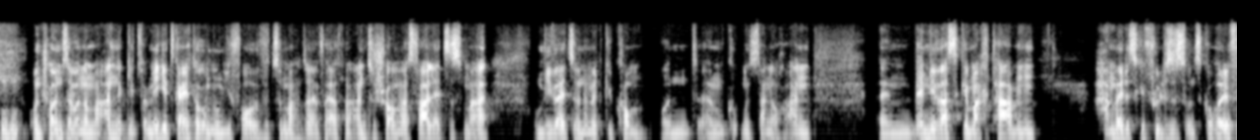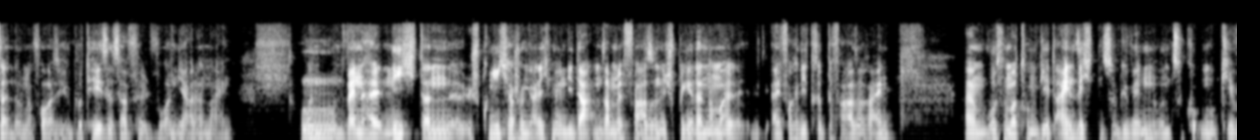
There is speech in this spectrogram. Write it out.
Mhm. Und schauen uns aber nochmal an. Da geht's, bei mir geht es gar nicht darum, irgendwie Vorwürfe zu machen, sondern einfach erstmal anzuschauen, was war letztes Mal und wie weit sind wir damit gekommen. Und ähm, gucken uns dann auch an, ähm, wenn wir was gemacht haben, haben wir das Gefühl, dass es uns geholfen hat in irgendeiner Form. Also die Hypothese ist erfüllt worden, ja oder nein. Und, mhm. und wenn halt nicht, dann äh, springe ich ja schon gar nicht mehr in die Datensammelphase und ich springe dann nochmal einfach in die dritte Phase rein, ähm, wo es nochmal darum geht, Einsichten zu gewinnen und zu gucken, okay,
